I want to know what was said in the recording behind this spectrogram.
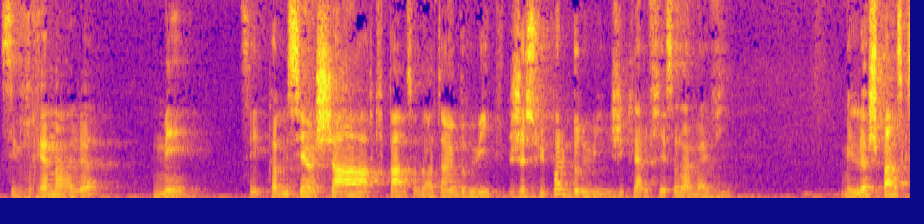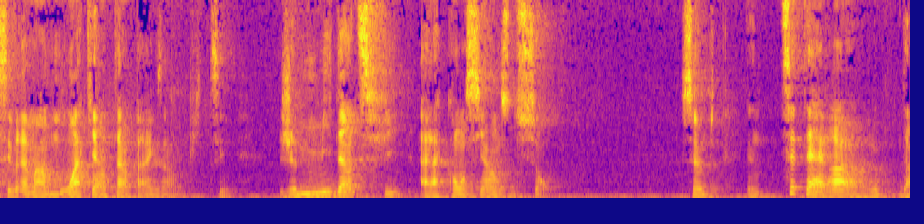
C'est vraiment là, mais, sais, comme si un char qui passe, on entend un bruit. Je suis pas le bruit, j'ai clarifié ça dans ma vie. Mais là, je pense que c'est vraiment moi qui entends, par exemple. Tu sais. Je m'identifie à la conscience du son. C'est une petite erreur ne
